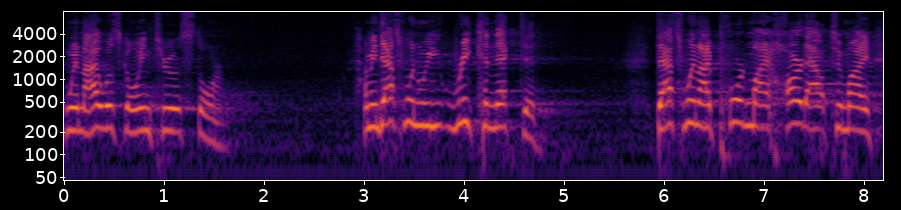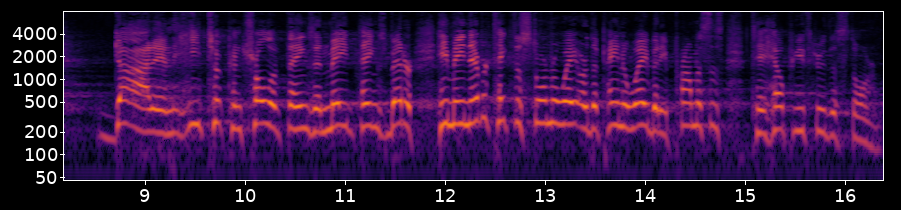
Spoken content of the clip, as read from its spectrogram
when I was going through a storm. I mean, that's when we reconnected. That's when I poured my heart out to my God and He took control of things and made things better. He may never take the storm away or the pain away, but He promises to help you through the storm,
